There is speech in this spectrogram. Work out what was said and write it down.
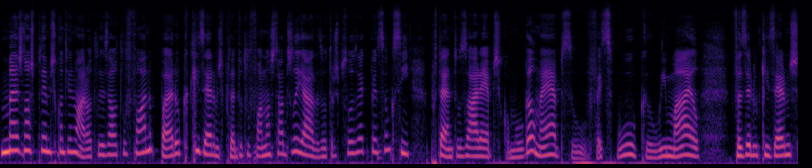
Mas nós podemos continuar a utilizar o telefone para o que quisermos. Portanto, o telefone não está desligado. As outras pessoas é que pensam que sim. Portanto, usar apps como o Google Maps, o Facebook, o e-mail, fazer o que quisermos,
